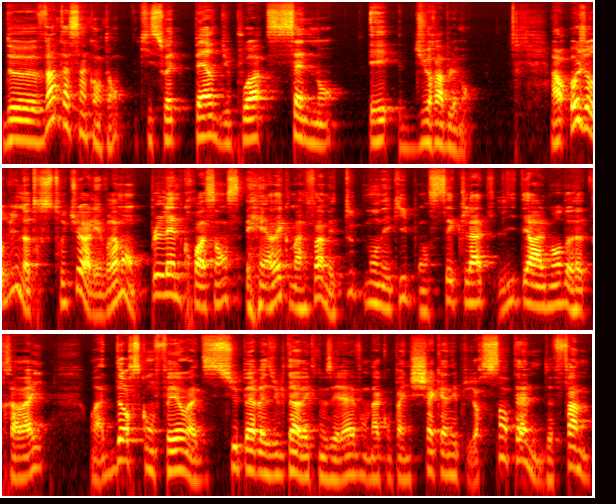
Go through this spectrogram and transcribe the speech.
de 20 à 50 ans qui souhaitent perdre du poids sainement et durablement. Alors aujourd'hui, notre structure, elle est vraiment en pleine croissance et avec ma femme et toute mon équipe, on s'éclate littéralement dans notre travail. On adore ce qu'on fait, on a des super résultats avec nos élèves, on accompagne chaque année plusieurs centaines de femmes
